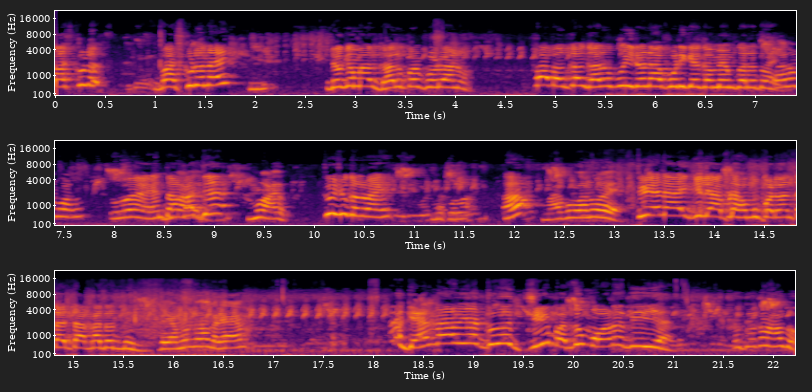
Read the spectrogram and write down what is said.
વાસ્કુડો. વાસ્કુડો નહીં? જો કે મારા ઘર ઉપર ફોડવાનો. બંકા ઘર ઉપર હીરો ના ફોડી કે ગમે એમ કરો તો બોલો તાકાત છે? હું આવ્યો. તું શું કરવા આય? હું મારે હોય. તું એને આવી ગઈ આપણે હમું પડવાની તારી તાકાત જ નહીં. ઘરે આવ્યો. આ ઘેર ના આવી તું જી બધું મોડે દી યાર. તો તે કણ આવતો?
